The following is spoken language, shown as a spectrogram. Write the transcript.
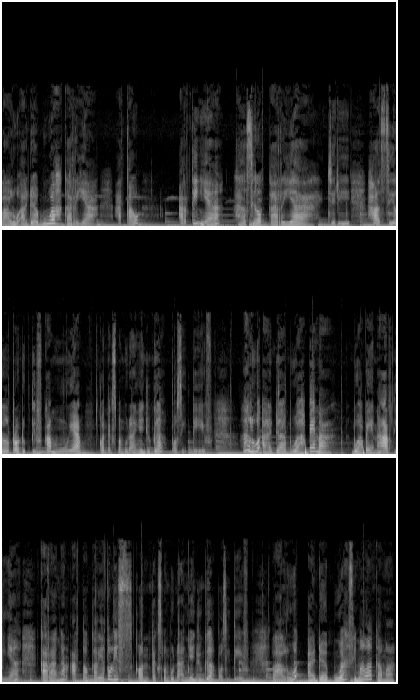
Lalu ada buah karya atau artinya hasil karya. Jadi hasil produktif kamu ya. Konteks penggunaannya juga positif. Lalu ada buah pena. Buah pena artinya karangan atau karya tulis. Konteks penggunaannya juga positif. Lalu ada buah simalakama.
